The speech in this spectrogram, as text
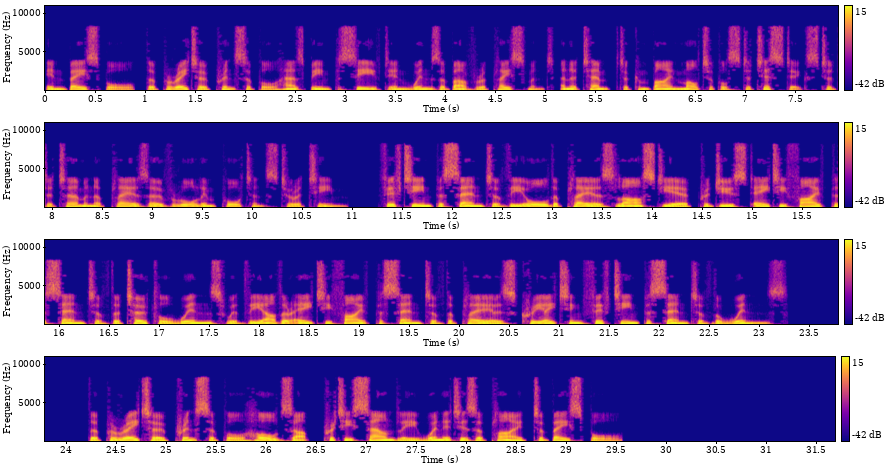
In baseball, the Pareto principle has been perceived in wins above replacement an attempt to combine multiple statistics to determine a player's overall importance to a team. 15% of the all the players last year produced 85% of the total wins with the other 85% of the players creating 15% of the wins. The Pareto principle holds up pretty soundly when it is applied to baseball.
